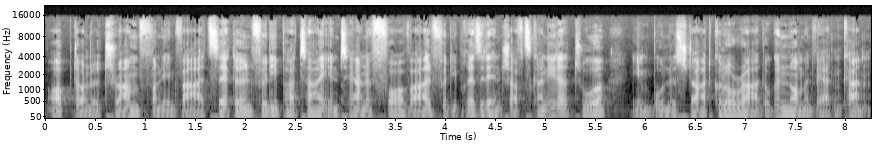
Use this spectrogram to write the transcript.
ob Donald Trump von den Wahlzetteln für die parteiinterne Vorwahl für die Präsidentschaftskandidatur im Bundesstaat Colorado genommen werden kann.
